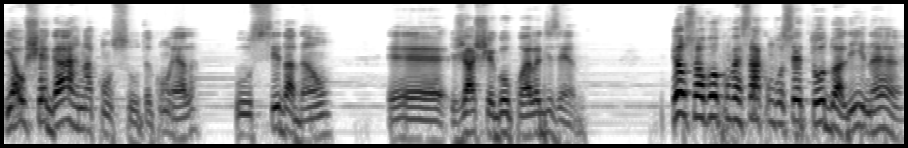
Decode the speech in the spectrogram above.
e ao chegar na consulta com ela, o cidadão é, já chegou com ela dizendo: Eu só vou conversar com você todo ali, né?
